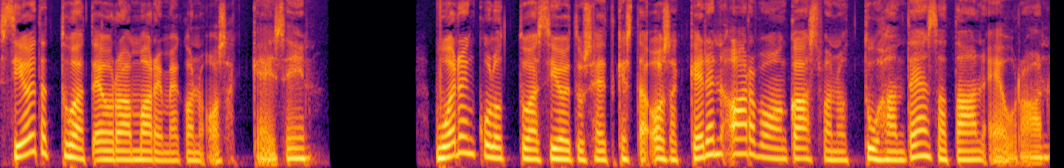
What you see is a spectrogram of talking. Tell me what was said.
Sijoita 1000 euroa Marimekon osakkeisiin. Vuoden kuluttua sijoitushetkestä osakkeiden arvo on kasvanut 1100 euroon.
